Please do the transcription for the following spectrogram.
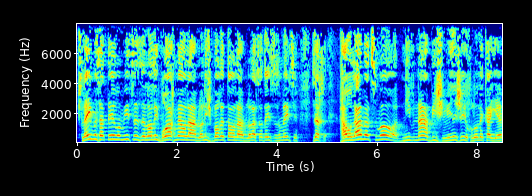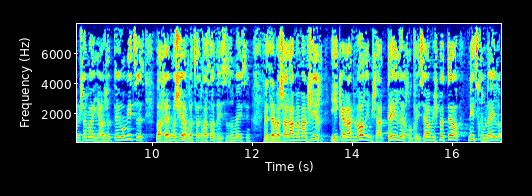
שלימוס התירו מצווה זה לא לברוח מהעולם, לא לשבור את העולם, לא לעשות איסוס ומייפסים. זה העולם עצמו נבנה בשביל שיוכלו לקיים שם העניין של תירו מצווה. לכן משיח לא צריך לעשות איסוס ומייפסים. וזה מה שהרמב"ם ממשיך, עיקר הדבורים שהתירה חוקי ומשפטו נצחים לאלו.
